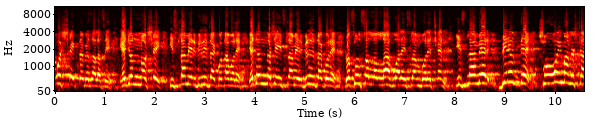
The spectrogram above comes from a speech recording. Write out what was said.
অবশ্যই একটা বেজাল আছে। এজন্য সে ইসলামের বিরোধিতায় কথা বলে, এজন্য সে ইসলামের বিরোধিতা করে। রসুল সাল্লাহু আলাই ইসলাম বলেছেন, ইসলামের বিরুদ্ধে ওই মানুষটা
